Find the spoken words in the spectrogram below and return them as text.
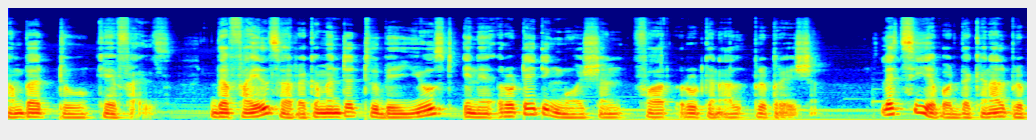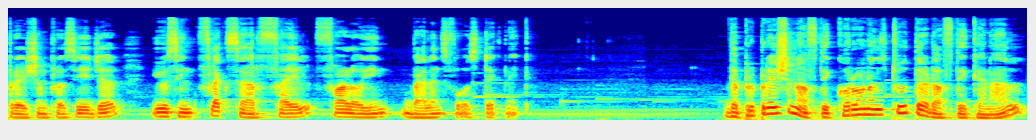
compared to K files. The files are recommended to be used in a rotating motion for root canal preparation. Let's see about the canal preparation procedure using Flex-R file following balance force technique. The preparation of the coronal two-third of the canal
